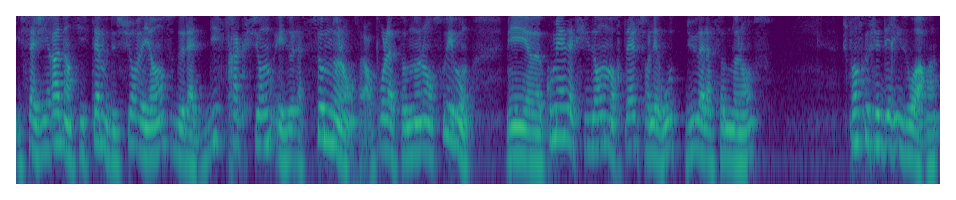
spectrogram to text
Il s'agira d'un système de surveillance de la distraction et de la somnolence. Alors pour la somnolence, oui bon, mais euh, combien d'accidents mortels sur les routes dus à la somnolence? Je pense que c'est dérisoire. Hein.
